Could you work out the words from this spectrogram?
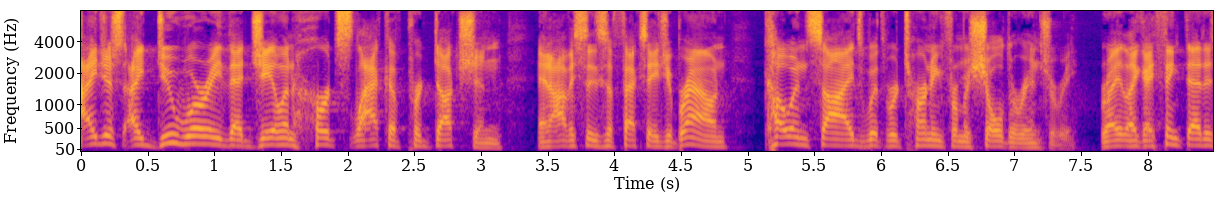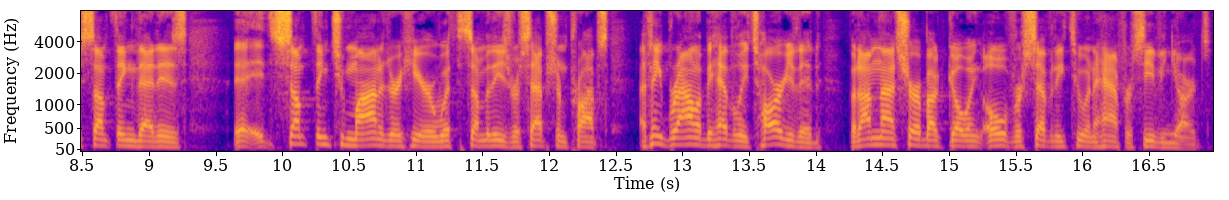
I just, I do worry that Jalen Hurts' lack of production, and obviously this affects A.J. Brown, coincides with returning from a shoulder injury, right? Like I think that is something that is uh, it's something to monitor here with some of these reception props. I think Brown will be heavily targeted, but I'm not sure about going over 72 and a half receiving yards.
